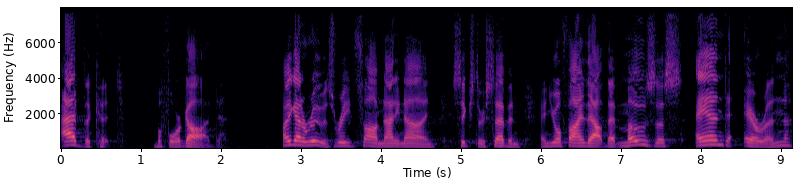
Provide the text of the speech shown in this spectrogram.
advocate before God. All you got to do is read Psalm 99, 6 through 7, and you'll find out that Moses and Aaron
